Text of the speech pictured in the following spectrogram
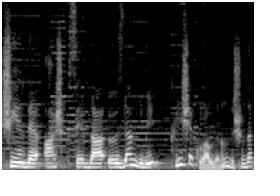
Şiirde aşk, sevda, özlem gibi klişe kuralların dışında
